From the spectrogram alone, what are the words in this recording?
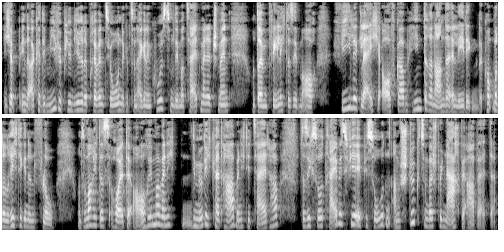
Ich habe in der Akademie für Pioniere der Prävention, da gibt es einen eigenen Kurs zum Thema Zeitmanagement und da empfehle ich das eben auch, viele gleiche Aufgaben hintereinander erledigen. Da kommt man dann richtig in den Flow. Und so mache ich das heute auch immer, wenn ich die Möglichkeit habe, wenn ich die Zeit habe, dass ich so drei bis vier Episoden am Stück zum Beispiel nachbearbeite.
